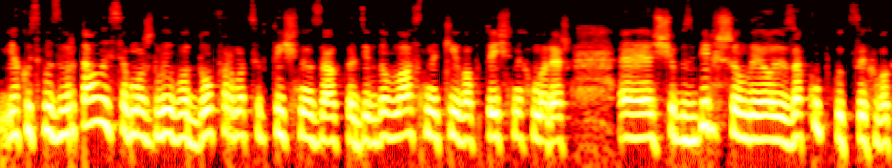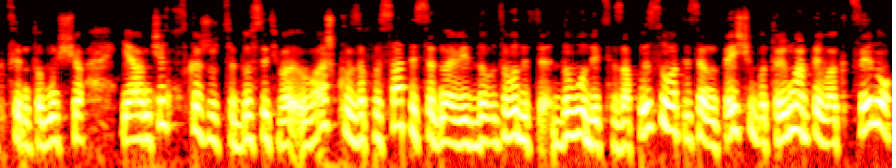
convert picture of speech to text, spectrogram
якось ви зверталися, можливо, до фармацевтичних закладів, до власників аптечних мереж, е, щоб збільшили закупку цих вакцин? Тому що я вам чесно скажу, це досить важко записатися, навіть до- заводиться, доводиться записуватися на те, щоб отримати вакцину,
